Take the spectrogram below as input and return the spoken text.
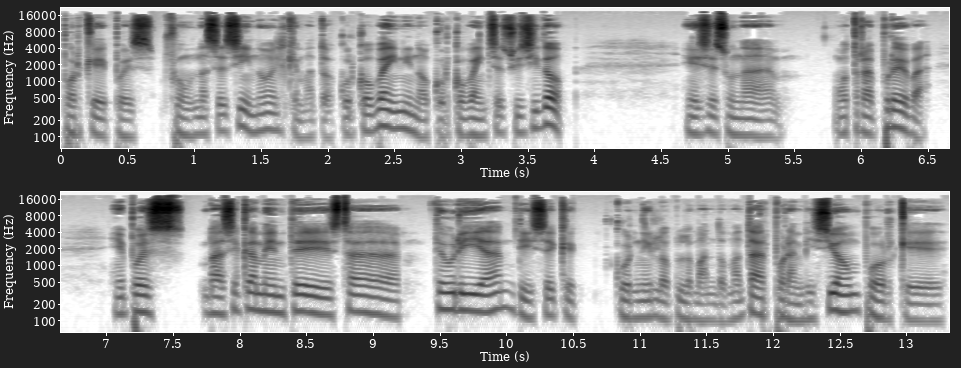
porque, pues, fue un asesino el que mató a Kurt Cobain y no Kurt Cobain se suicidó. Esa es una otra prueba. Y pues, básicamente, esta teoría dice que Courtney lo, mandó matar por ambición, porque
